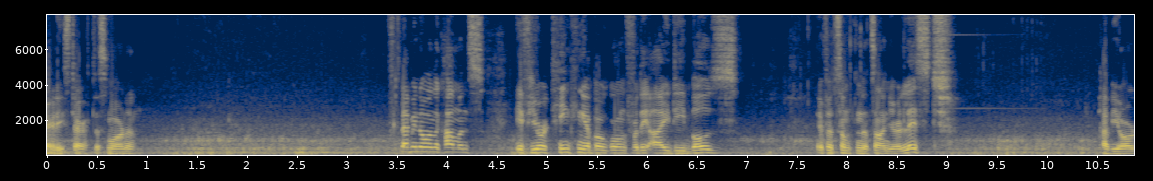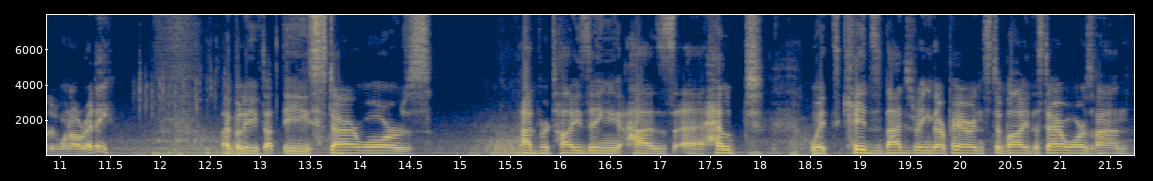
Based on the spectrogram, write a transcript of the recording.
Early start this morning. Let me know in the comments if you're thinking about going for the ID Buzz, if it's something that's on your list. Have you ordered one already? I believe that the Star Wars advertising has uh, helped with kids badgering their parents to buy the Star Wars van.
